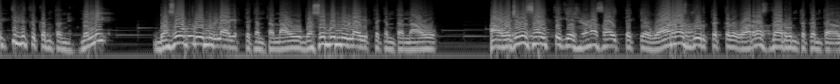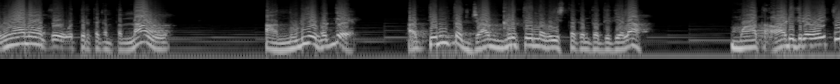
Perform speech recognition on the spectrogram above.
ಎತ್ತಿಡಿತಕ್ಕಂಥ ನಿಟ್ಟಿನಲ್ಲಿ ಬಸವ ಪ್ರೇಮಿಗಳಾಗಿರ್ತಕ್ಕಂಥ ನಾವು, ಬಸವಬಂಧುಗಳಾಗಿರ್ತಕ್ಕಂಥ ನಾವು, ಆ ವಚನ ಸಾಹಿತ್ಯಕ್ಕೆ, ಶರಣ ಸಾಹಿತ್ಯಕ್ಕೆ ವಾರಾಸ್ ದೂರತಕ್ಕಂಥ ವಾರಸ್ದಾರರು ಅಂತಕ್ಕಂಥ ಅಭಿಮಾನ ಒತ್ತಿರ್ತಕ್ಕಂಥ ನಾವು, ಆ ನುಡಿಯ ಬಗ್ಗೆ ಅತ್ಯಂತ ಜಾಗೃತಿಯನ್ನು ವಹಿಸ್ತಕ್ಕಂಥದ್ದು ಇದೆಯಲ್ಲ ಮಾತು ಆಡಿದ್ರೆ ಹೋಯ್ತು,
